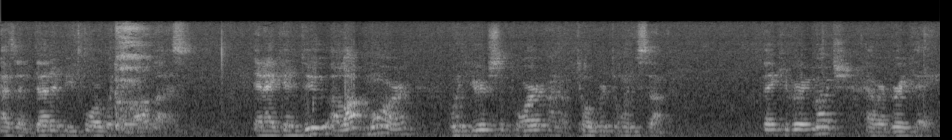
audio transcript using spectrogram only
as I've done it before with a lot less. And I can do a lot more with your support on October 27th. Thank you very much. Have a great day.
